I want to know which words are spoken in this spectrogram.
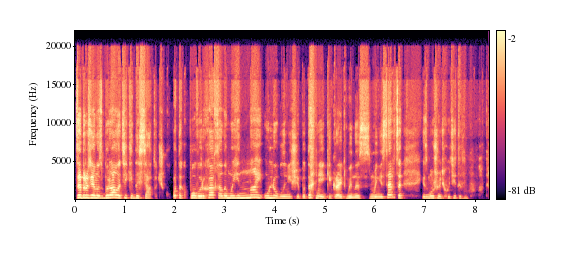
Це, друзі, я назбирала тільки десяточку. Отак по верхах, але мої найулюбленіші питання, які крають мені, мені серце і змушують хотіти вбивати.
